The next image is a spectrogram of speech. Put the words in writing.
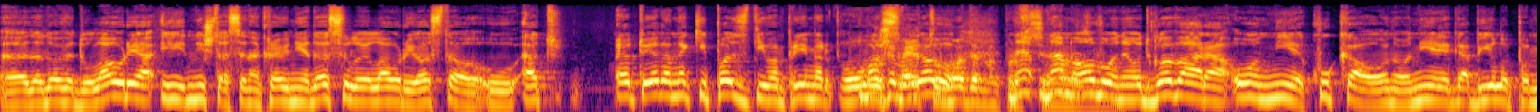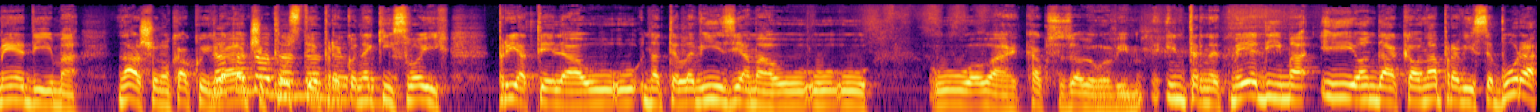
e, da dovedu Laurija i ništa se na kraju nije desilo i Lauri ostao u... Eto, eto jedan neki pozitivan primjer. U Možemo li ovo, ne, nama ovo ne odgovara, on nije kukao, ono, nije ga bilo po medijima, znaš ono kako igrači da, da, puste da, preko da, da. nekih svojih prijatelja u, u, na televizijama, u, u, u u ovaj kako se zove u ovim internet medijima i onda kao napravi se bura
